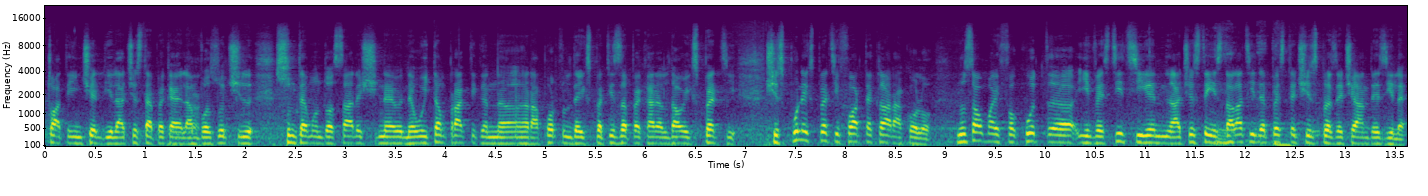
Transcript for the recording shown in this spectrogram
toate incendiile acestea pe care le-am da. văzut și suntem în dosare și ne, ne uităm practic în, în raportul de expertiză pe care îl dau experții. Și spun experții foarte clar acolo, nu s-au mai făcut uh, investiții în aceste instalații de peste 15 ani de zile.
